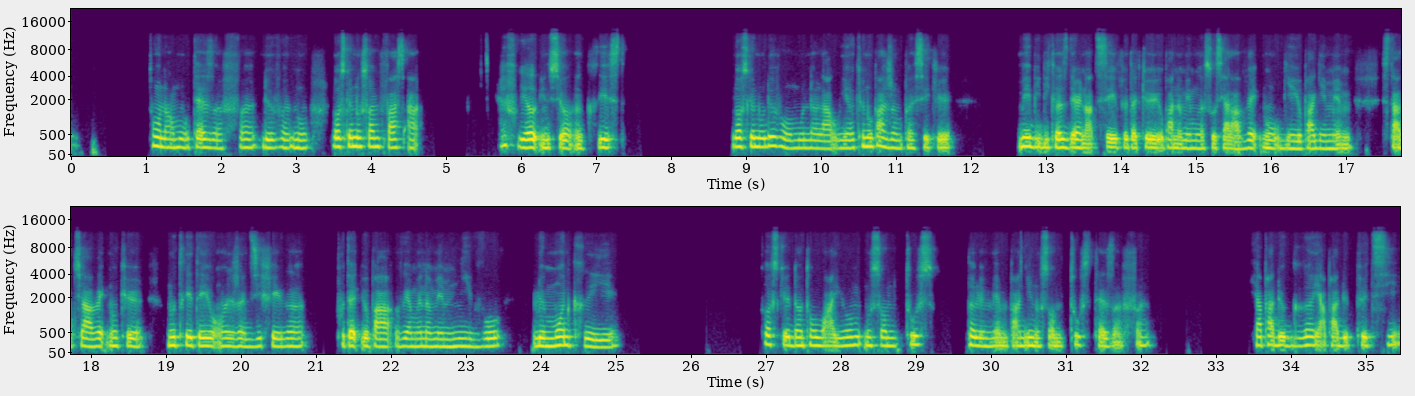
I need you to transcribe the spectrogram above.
ton amour, tes enfants devant nous. Lorsque nous sommes face à un frère, une soeur, un Christ, lorsque nous devons au dans la rue, que nous pas jamais penser que maybe because they're not safe, peut-être ke yo pa nan menmou sosyal avèk nou, ou bien yo pa gen menm statu avèk nou ke nou trete yo an jan diferent, peut-être yo pa vremen nan menm nivou le moun kreye. Koske dan ton wayoum, nou som tous dan le menm panye, nou som tous tes anfan. Ya pa de gran, ya pa de peti,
